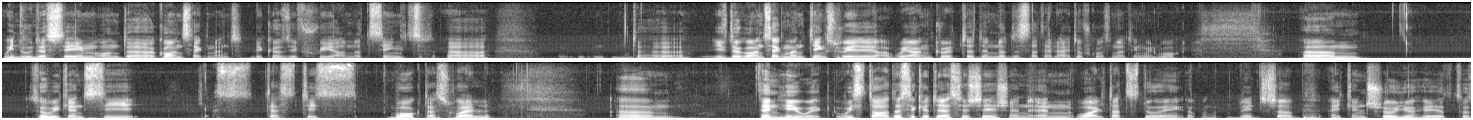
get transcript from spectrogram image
we do the same on the ground segment because if we are not synced, uh, the if the ground segment thinks we are, we are encrypted and not the satellite, of course, nothing will work. Um, so we can see, yes, that this worked as well. Um, then here we, we start the security association, and while that's doing uh, its job, I can show you here. So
